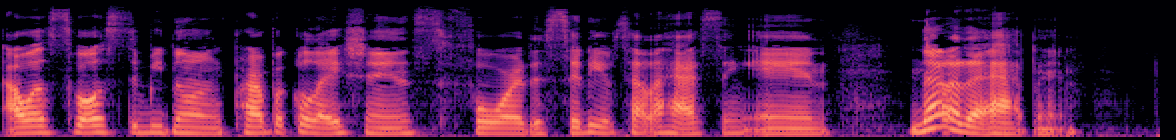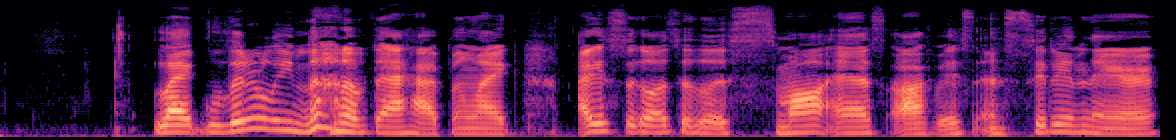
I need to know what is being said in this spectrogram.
I was supposed to be doing public relations for the city of Tallahassee, and none of that happened. Like literally none of that happened. Like I used to go to this small ass office and sit in there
